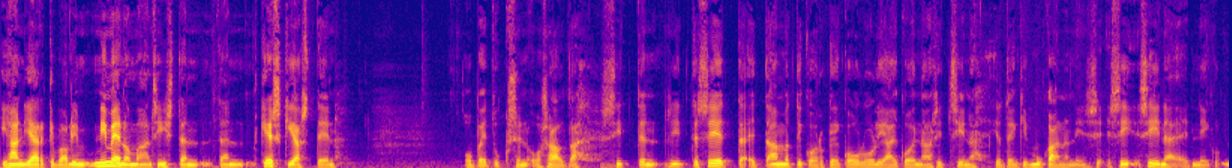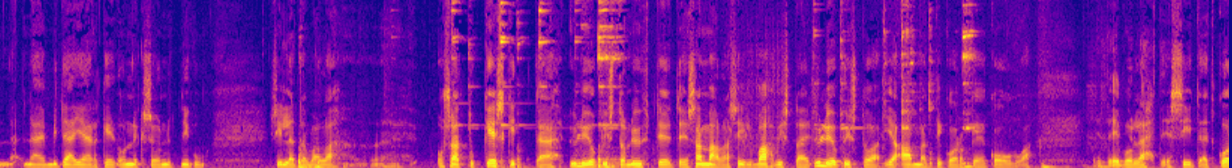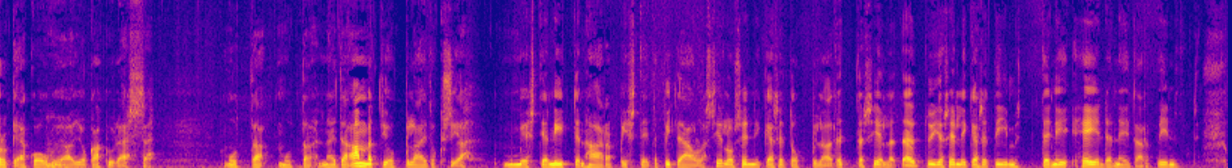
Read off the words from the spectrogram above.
ihan järkevä oli nimenomaan siis tämän, tämän keskiasteen opetuksen osalta. Sitten, sitten se, että, että ammattikorkeakoulu oli aikoinaan sit siinä jotenkin mukana, niin se, si, siinä en niin kuin näe mitään järkeä. Onneksi se on nyt niin kuin sillä tavalla eh, osattu keskittää yliopiston yhteyteen samalla sillä vahvistaen yliopistoa ja ammattikorkeakoulua. Et ei voi lähteä siitä, että korkeakouluja on joka kylässä, mutta, mutta näitä ammattioppilaitoksia – mun mielestä, ja niiden haarapisteitä pitää olla. Silloin sen ikäiset oppilaat, että siellä täytyy, ja sen ikäiset ihmiset, niin heidän ei tarvitse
